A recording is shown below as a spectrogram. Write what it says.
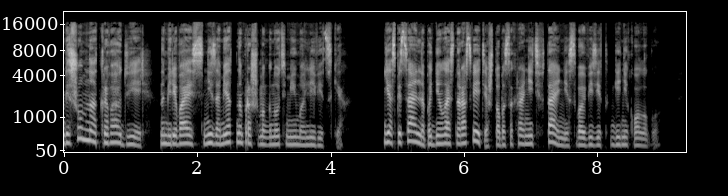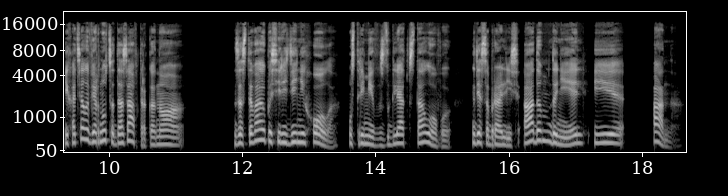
Бесшумно открываю дверь, намереваясь незаметно прошмыгнуть мимо Левицких. Я специально поднялась на рассвете, чтобы сохранить в тайне свой визит к гинекологу. И хотела вернуться до завтрака, но... Застываю посередине холла, устремив взгляд в столовую, где собрались Адам, Даниэль и... Анна.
